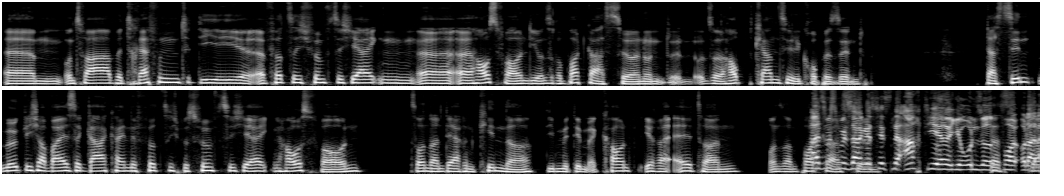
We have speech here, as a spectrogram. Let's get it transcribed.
Ähm, und zwar betreffend die äh, 40, 50-jährigen äh, äh, Hausfrauen, die unsere Podcasts hören und äh, unsere Hauptkernzielgruppe sind. Das sind möglicherweise gar keine 40 bis 50-jährigen Hausfrauen, sondern deren Kinder, die mit dem Account ihrer Eltern unseren Podcast Also willst du mir sagen, hören. dass jetzt eine Achtjährige unseren Das oder ein bleibt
